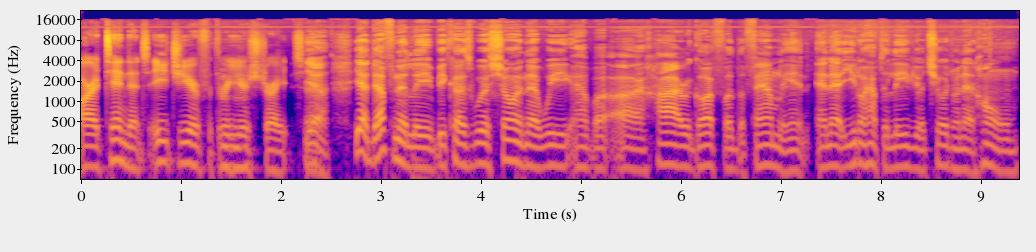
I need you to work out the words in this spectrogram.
our attendance each year for 3 mm-hmm. years straight. So. Yeah, yeah, definitely, because we're showing that we have a, a high regard for the family, and, and that you don't have to leave your children at home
